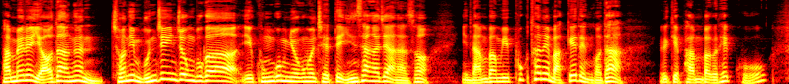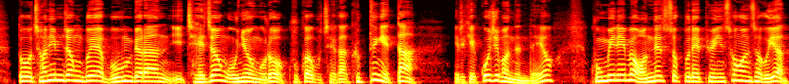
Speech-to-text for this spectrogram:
반면에 여당은 전임 문재인 정부가 이 공공요금을 제때 인상하지 않아서 이 난방비 폭탄에 맞게 된 거다. 이렇게 반박을 했고 또 전임 정부의 무분별한 이 재정 운용으로 국가 부채가 급등했다. 이렇게 꼬집었는데요. 국민의힘 원내수석 부대표인 송원석 의원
